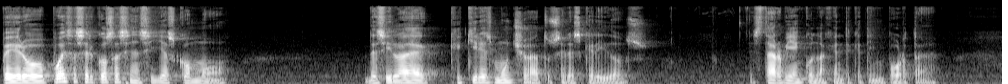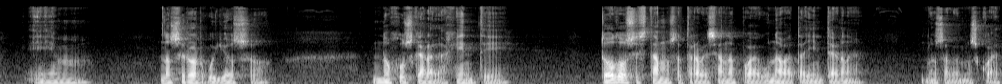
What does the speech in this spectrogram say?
Pero puedes hacer cosas sencillas como decirle que quieres mucho a tus seres queridos, estar bien con la gente que te importa, em, no ser orgulloso, no juzgar a la gente. Todos estamos atravesando por alguna batalla interna, no sabemos cuál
